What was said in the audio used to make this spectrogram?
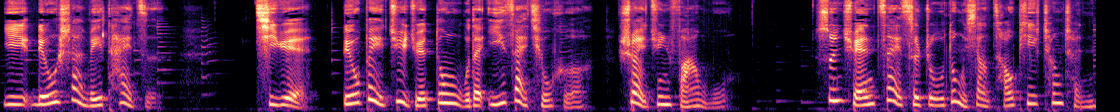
以刘禅为太子。七月，刘备拒绝东吴的一再求和，率军伐吴。孙权再次主动向曹丕称臣，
